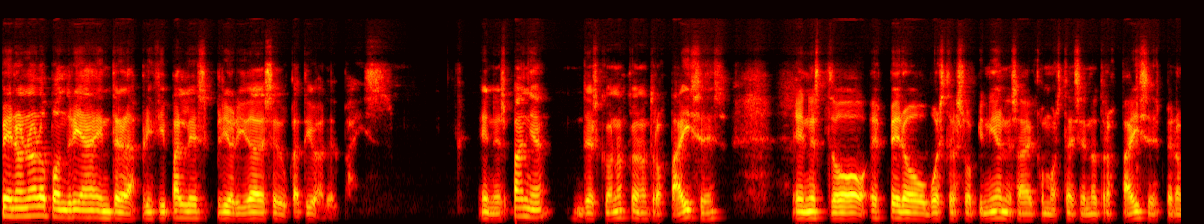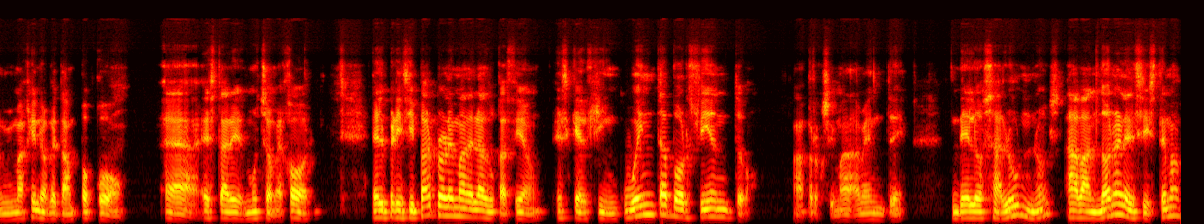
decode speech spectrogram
pero no lo pondría entre las principales prioridades educativas del país. En España, desconozco en otros países, en esto espero vuestras opiniones, a ver cómo estáis en otros países, pero me imagino que tampoco eh, estaréis mucho mejor. El principal problema de la educación es que el 50% aproximadamente de los alumnos abandonan el sistema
